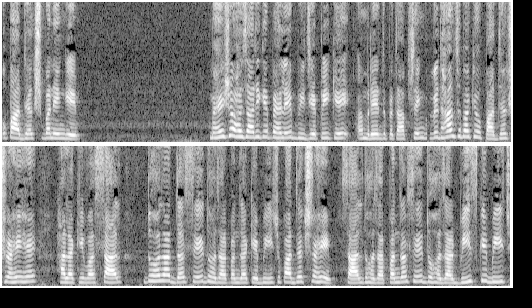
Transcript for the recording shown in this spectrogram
उपाध्यक्ष बनेंगे। महेश्वर हजारी के पहले बीजेपी के अमरेंद्र प्रताप सिंह विधानसभा के उपाध्यक्ष रहे हैं। हालाँकि वह साल 2010 से 2015 के बीच उपाध्यक्ष रहे। साल 2015 से 2020 के बीच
